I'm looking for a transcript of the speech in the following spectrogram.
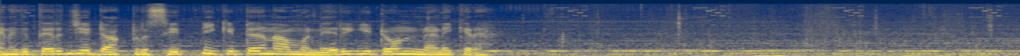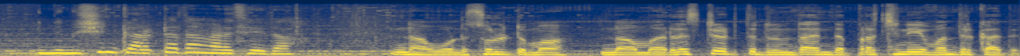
எனக்கு தெரிஞ்சு டாக்டர் சிட்னி கிட்ட நாம நெருங்கிட்டோம்னு நினைக்கிறேன். இந்த மிஷின் கரெக்டாக தான் வேலை செய்தா நான் ஒன்று சொல்லட்டுமா? நாம ரெஸ்ட் எடுத்துட்டு இருந்தா இந்த பிரச்சனையே வந்திருக்காது.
